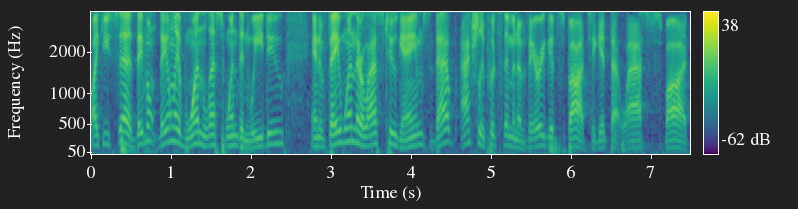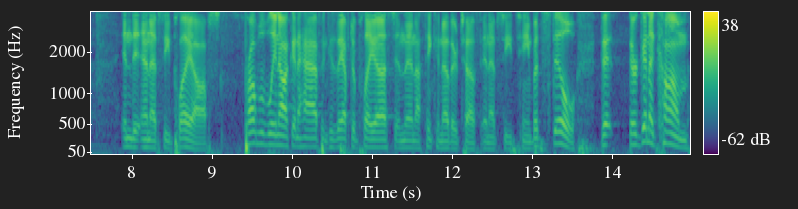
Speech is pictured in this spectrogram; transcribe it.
like you said, they've they only have one less win than we do, and if they win their last two games, that actually puts them in a very good spot to get that last spot in the NFC playoffs. Probably not going to happen because they have to play us and then I think another tough NFC team. But still, that they're going to come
